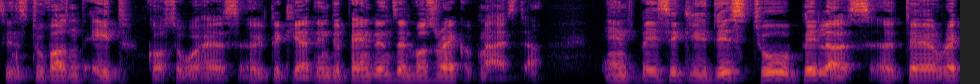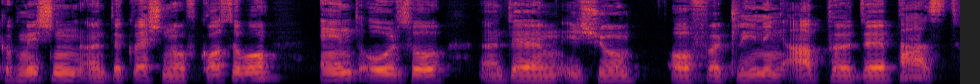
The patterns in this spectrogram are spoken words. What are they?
since 2008, Kosovo has uh, declared independence and was recognized. And basically, these two pillars, uh, the recognition and the question of Kosovo, and also uh, the issue of cleaning up the past.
